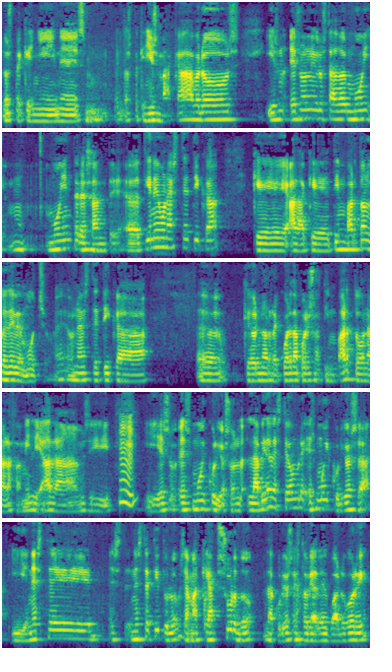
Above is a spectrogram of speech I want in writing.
Los pequeñines, Los pequeños macabros y es, un- ilustrador muy, muy interesante. Eh, tiene una estética que, a la que Tim Burton le debe mucho, una estética que nos recuerda por eso a Tim Burton, a la familia Adams y, Mm, y eso es muy curioso. La vida de este hombre es muy curiosa y en este, este- en este título, que se llama Qué absurdo, la curiosa historia de Edward Gorey,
